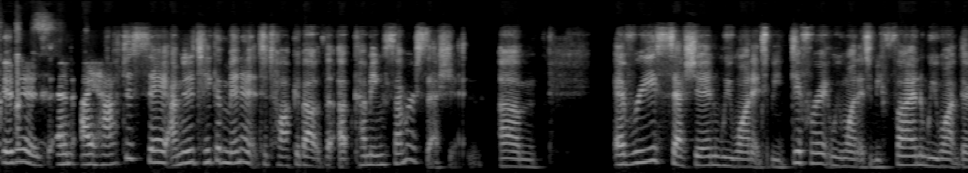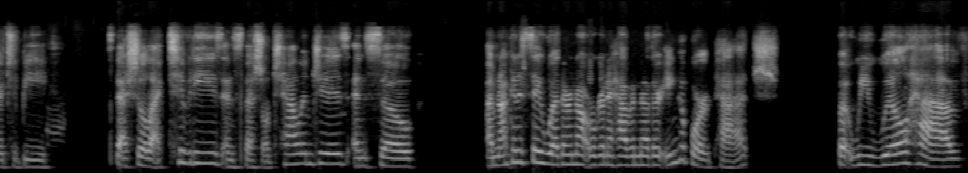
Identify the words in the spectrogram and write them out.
It is. And I have to say, I'm going to take a minute to talk about the upcoming summer session. Um, every session, we want it to be different. We want it to be fun. We want there to be special activities and special challenges. And so I'm not going to say whether or not we're going to have another Ingeborg patch, but we will have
